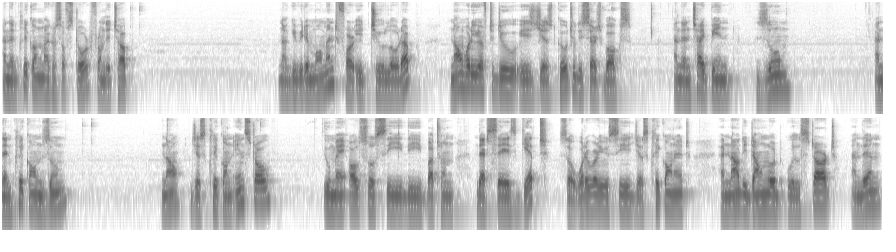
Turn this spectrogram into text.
and then click on Microsoft Store from the top. Now give it a moment for it to load up. Now what you have to do is just go to the search box and then type in zoom and then click on zoom. Now just click on install. You may also see the button that says get. So whatever you see just click on it. And now the download will start and then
